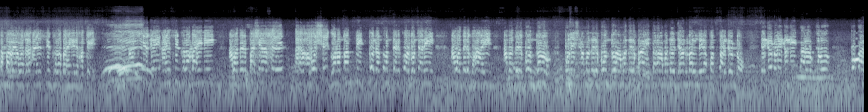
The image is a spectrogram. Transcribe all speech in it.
নিরাপত্তা পাবে আমাদের আইন শৃঙ্খলা বাহিনীর হাতে। আজকে যেই আইন শৃঙ্খলা বাহিনী আমাদের পাশে আছে, তারা অবশ্যই গণতান্ত্রিক প্রজাতন্ত্রের কর্মচারী। আমাদের ভাই, আমাদের বন্ধু, পুলিশ আমাদের বন্ধু, আমাদের ভাই, তারা আমাদের যানবাহন নিরাপত্তার জন্য। এই জন্যই যদি কারও কোনো প্রকার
